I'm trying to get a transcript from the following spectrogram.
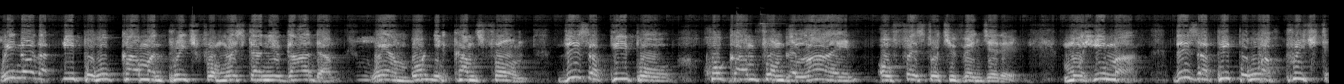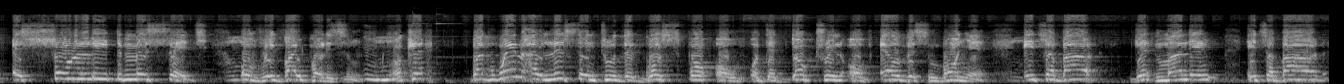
We know that people who come and preach from Western Uganda, where Mbonye comes from, these are people who come from the line of Festo Kivengere, Muhima, these are people who have preached a solid message of revivalism. Mm-hmm. Okay? But when I listen to the gospel of or the doctrine of Elvis Mbonye, it's about get money, it's about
